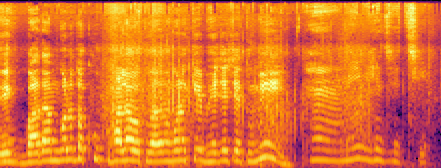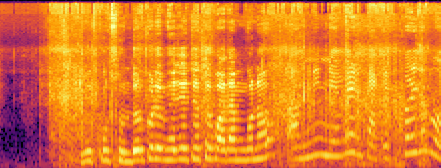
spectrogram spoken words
দেখ বাদামগুলো তো খুব ভালো বাদামগুলো কে ভেজেছে? তুমি? হ্যাঁ আমি ভেজেছি। তুমি খুব সুন্দর করে ভেজেছো তো বাদামগুলো। আপনি নেবেন প্যাকেট করে দেবো?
